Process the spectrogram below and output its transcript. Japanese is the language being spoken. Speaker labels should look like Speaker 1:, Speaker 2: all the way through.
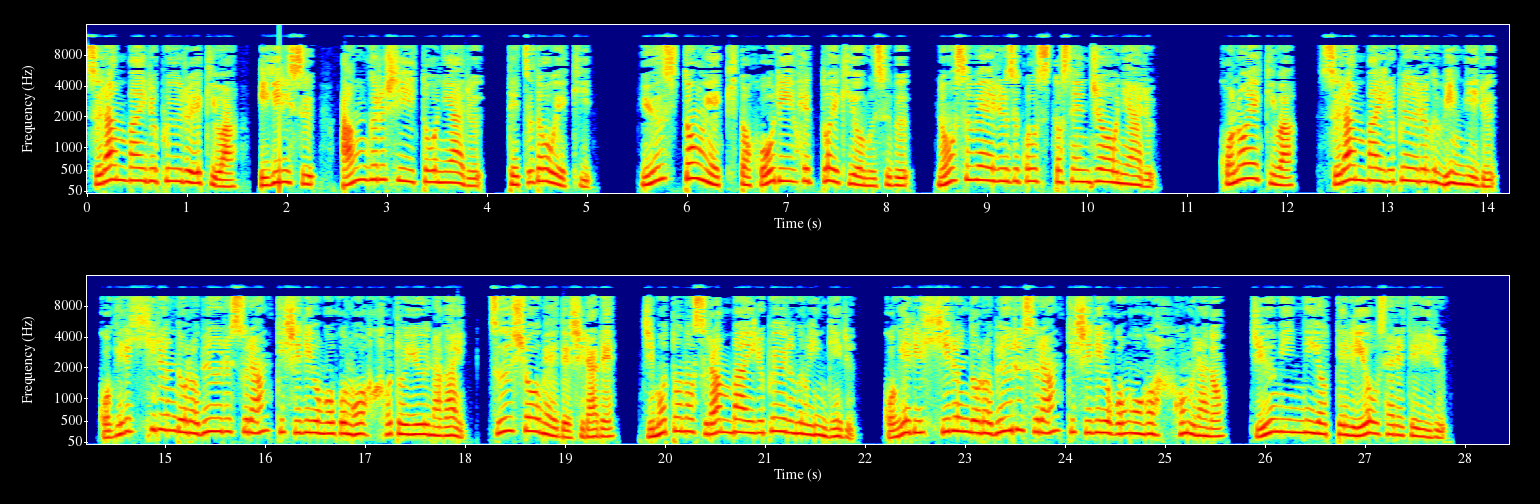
Speaker 1: スランバイルプール駅は、イギリス、アングルシー島にある鉄道駅。ユーストン駅とホーリーヘッド駅を結ぶノースウェールズコースト線上にある。この駅は、スランバイルプールグウィンギル、ゴギリヒルンドロブールスランティシリオゴゴゴッホという長い通称名で知られ、地元のスランバイルプールグウィンギル、ゴゲリヒルンドロブールスランティシリオゴゴゴッホ村の住民によって利用されている。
